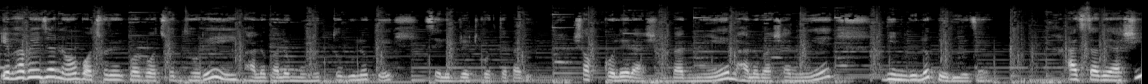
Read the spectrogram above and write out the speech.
এভাবেই যেন বছরের পর বছর ধরে এই ভালো ভালো মুহূর্তগুলোকে সেলিব্রেট করতে পারি। সকলের আশীর্বাদ নিয়ে, ভালোবাসা নিয়ে দিনগুলো পেরিয়ে যায়। আজ তবে আসি।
